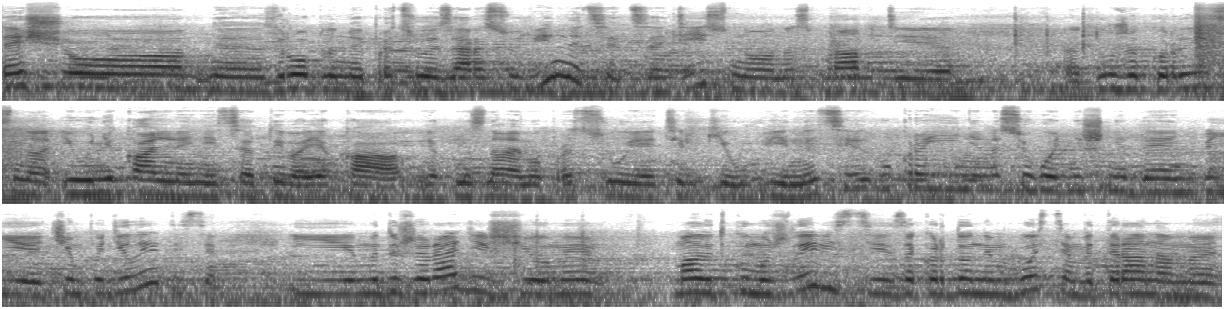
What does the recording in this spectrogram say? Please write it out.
Те, що е, зроблено і працює зараз у Вінниці, це дійсно насправді дуже корисна і унікальна ініціатива, яка, як ми знаємо, працює тільки у Вінниці в Україні на сьогоднішній день. є чим поділитися. І ми дуже раді, що ми мали таку можливість закордонним гостям, ветеранам е,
